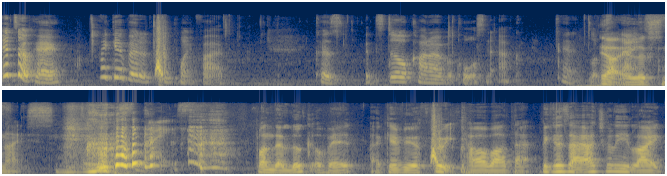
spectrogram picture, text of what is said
It's okay. I give it a 2.5 because it's still kind of a cool snack. And it looks Yeah, nice. it looks nice. nice. From the look of it, I give you a three. How about that? Because I actually like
